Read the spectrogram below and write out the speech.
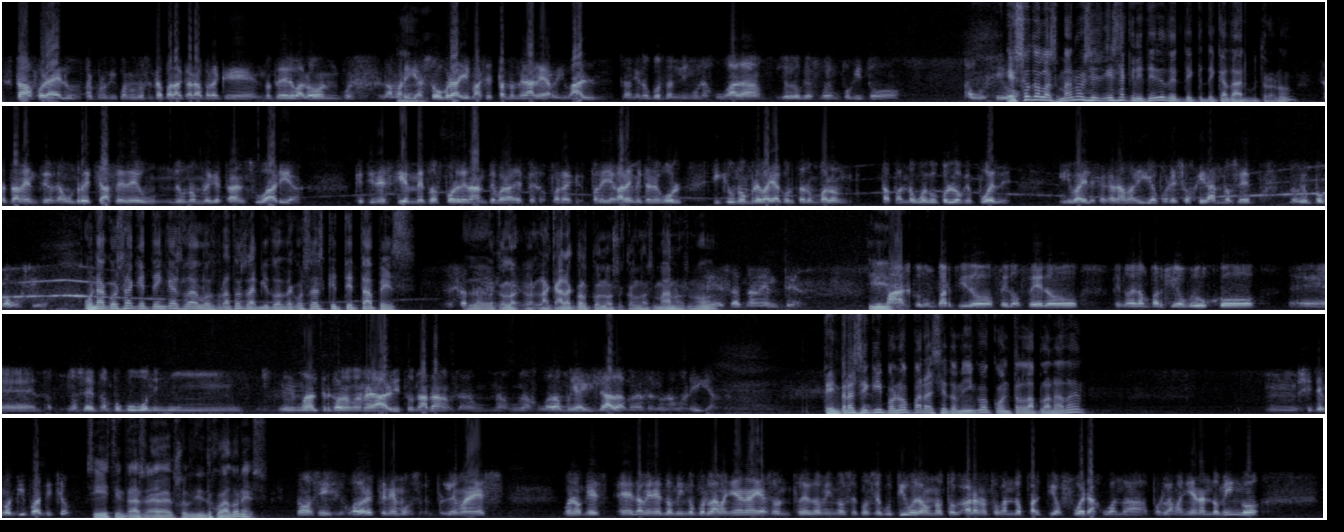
estaba fuera de lugar, porque cuando uno se tapa la cara para que no te dé el balón, pues la amarilla sobra. Y más estando en el área rival, o sea que no cortan ninguna jugada. Yo creo que fue un poquito abusivo. Eso de las manos es, es a criterio de, de- de cada árbitro, ¿no? Exactamente, o sea, un rechace de un, de un hombre que está en su área, que tiene 100 metros por delante para, para, para llegar a meter el gol, y que un hombre vaya a cortar un balón tapando hueco con lo que puede, y va y le sacan amarilla por eso girándose, pues lo veo un poco abusivo. Una cosa que tengas la- los brazos abiertos, otra cosa es que te tapes la, la- la cara con, con los, con las manos, ¿no? Exactamente. Y- Más con un partido 0-0, que no era un partido brusco, Eh, no sé, tampoco hubo ningún, ningún altercado con el árbitro, nada. O sea, una, una jugada muy aislada para hacerle una amarilla. ¿Tendrás equipo, no, para ese domingo contra la Planada? Mm, si tengo equipo, has dicho. Sí, tendrás eh, suficientes jugadores. No, sí, jugadores tenemos. El problema es, bueno, que es eh, también es domingo por la mañana, ya son tres domingos consecutivos, aún nos to- ahora nos tocan dos partidos fuera, jugando a- por la mañana en domingo,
